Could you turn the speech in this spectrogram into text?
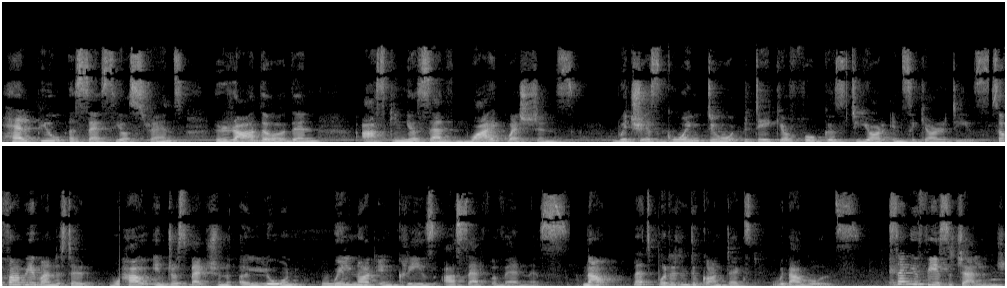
help you assess your strengths rather than asking yourself why questions which is going to take your focus to your insecurities. So far, we have understood how introspection alone will not increase our self awareness. Now, let's put it into context with our goals. Next time you face a challenge,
